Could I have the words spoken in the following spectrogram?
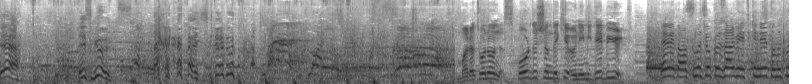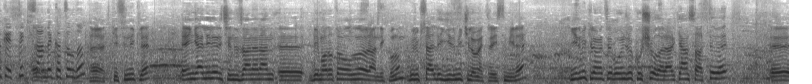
Yeah. It's good. Maratonun spor dışındaki önemi de büyük. Evet aslında çok özel bir etkinliğe tanıklık ettik. Sen de katıldın. Evet kesinlikle. Engelliler için düzenlenen e, bir maraton olduğunu öğrendik bunun. Brüksel'de 20 kilometre ismiyle. 20 kilometre boyunca koşuyorlar erken saatte ve e,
